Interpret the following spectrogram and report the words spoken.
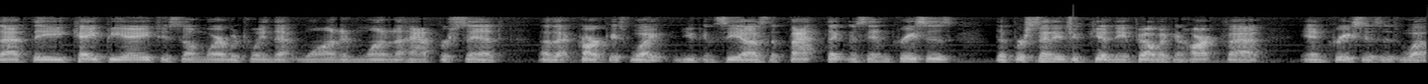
that the KPH is somewhere between that 1 and 1.5% of that carcass weight. And you can see as the fat thickness increases, the percentage of kidney, pelvic, and heart fat increases as well.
